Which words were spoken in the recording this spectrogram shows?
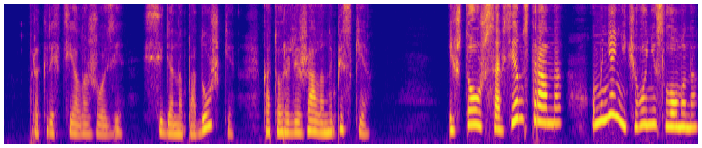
— прокряхтела Жози, сидя на подушке, которая лежала на песке. «И что уж совсем странно, у меня ничего не сломано,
